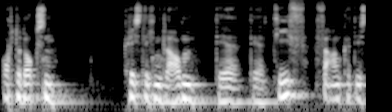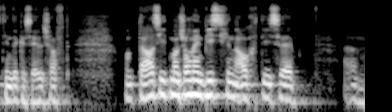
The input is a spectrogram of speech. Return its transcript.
orthodoxen christlichen Glauben, der, der tief verankert ist in der Gesellschaft. Und da sieht man schon ein bisschen auch diese ähm,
